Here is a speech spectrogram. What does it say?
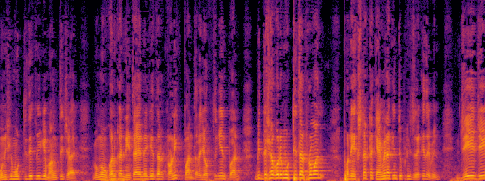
মনীষী মূর্তি দেখলেই যে ভাঙতে চায়, এবং ওখানকার নেতা এলে যে তারা টনিক পান, তারা যে অক্সিজেন পান, বিদ্যাসাগরের মূর্তি তার প্রমাণ। ফলে এক্সট্রা একটা ক্যামেরা কিন্তু প্লিজ রেখে দেবেন, যে যে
